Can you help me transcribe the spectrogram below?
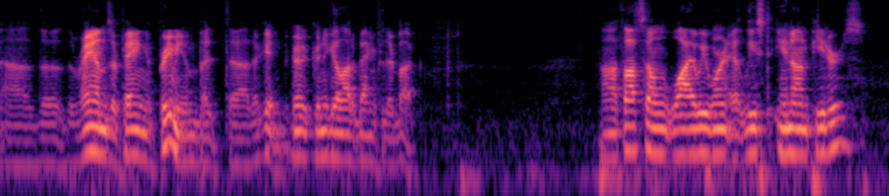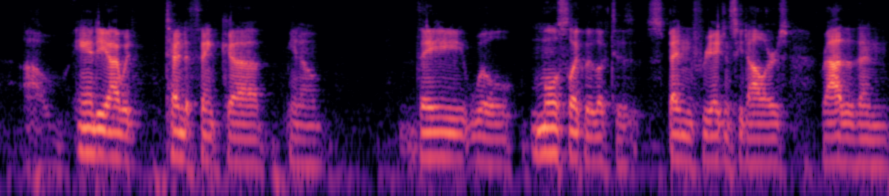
Uh, the the Rams are paying a premium, but uh, they're getting going to get a lot of bang for their buck. Uh, thoughts on why we weren't at least in on Peters? Uh, Andy, I would tend to think uh, you know they will most likely look to spend free agency dollars rather than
